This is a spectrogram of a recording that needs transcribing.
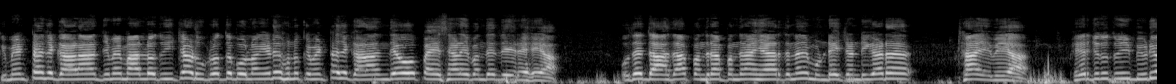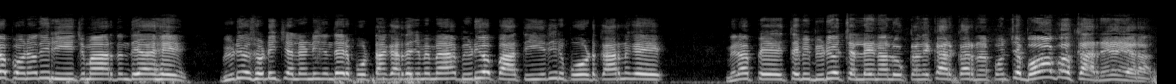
ਕਮੈਂਟਾਂ 'ਚ ਗਾਲਾਂ, ਜਿਵੇਂ ਮੰਨ ਲਓ ਤੁਸੀਂ ਝਾੜੂ ਵਿਰੁੱਧ ਬੋਲਾਂਗੇ, ਜਿਹੜੇ ਤੁਹਾਨੂੰ ਕਮੈਂਟਾਂ 'ਚ ਗਾਲਾਂ ਦਿੰਦੇ ਆ, ਉਹ ਪੈਸਿਆਂ ਵਾਲੇ ਬੰਦੇ ਦੇ ਰਹੇ ਆ। ਉਹਦੇ 10 10 15 15 ਹਜ਼ਾਰ ਤੇ ਇਹਨਾਂ ਦੇ ਮੁੰਡੇ ਚੰਡੀਗੜ੍ਹ ਠਾਏ ਵੇ ਆ। ਫਿਰ ਜਦੋਂ ਤੁਸੀਂ ਵੀਡੀਓ ਪਾਉਣੇ ਉਹਦੀ ਰੀਚ ਮਾਰ ਦਿੰਦੇ ਆ ਇਹ। ਵੀਡੀਓ ਤੁਹਾਡੀ ਚੱਲਣ ਨਹੀਂ ਦਿੰਦੇ, ਰਿਪੋਰਟਾਂ ਕਰਦੇ, ਜਿਵੇਂ ਮੈਂ ਵੀਡੀਓ ਪਾਤੀ, ਇਹਦੀ ਰਿਪੋਰਟ ਕਰਨਗੇ। ਮੇਰਾ ਪੇਜ ਤੇ ਵੀ ਵੀਡੀਓ ਚੱਲੇ ਨਾ ਲੋਕਾਂ ਦੇ, ਘਰ ਘਰ ਨਾ ਪਹੁੰਚੇ, ਬਹੁਤ ਕੁਝ ਕਰ ਰਿਹਾ ਯਾਰ।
